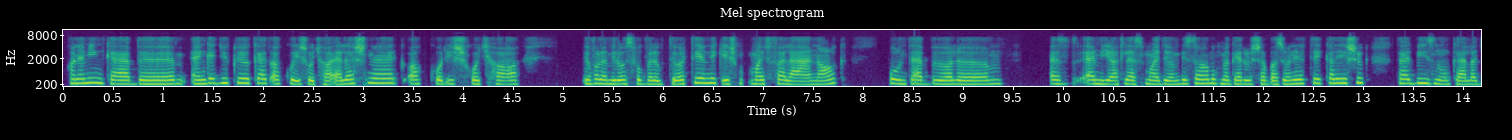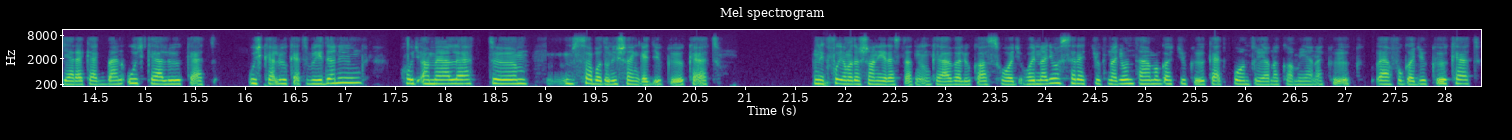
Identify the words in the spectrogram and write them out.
hanem inkább engedjük őket, akkor is, hogyha elesnek, akkor is, hogyha valami rossz fog velük történni, és majd felállnak, pont ebből ez emiatt lesz majd önbizalmuk, meg erősebb az önértékelésük, tehát bíznunk kell a gyerekekben, úgy kell őket, úgy kell őket védenünk, hogy amellett szabadon is engedjük őket még folyamatosan éreztetnünk kell velük az, hogy, hogy nagyon szeretjük, nagyon támogatjuk őket, pont olyanak, amilyenek ők, elfogadjuk őket,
